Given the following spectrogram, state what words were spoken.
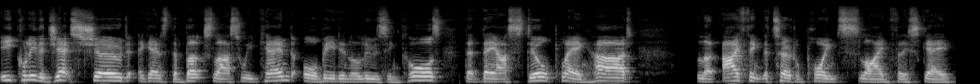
Equally, the Jets showed against the Bucs last weekend, albeit in a losing cause, that they are still playing hard. Look, I think the total points line for this game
